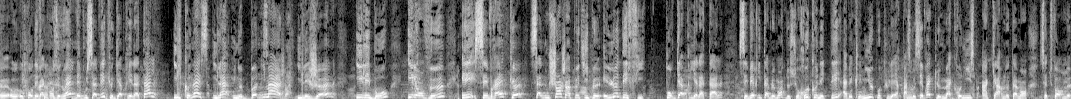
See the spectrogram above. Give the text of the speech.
euh, au, au cours des vacances de Noël, mais vous savez que Gabriel Attal, ils connaissent, il a une bonne image. Il est jeune, il est beau, il en veut, et c'est vrai que ça nous change un petit peu. Et le défi pour Gabriel Attal, c'est véritablement de se reconnecter avec les milieux populaires. Parce que c'est vrai que le macronisme incarne notamment cette forme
